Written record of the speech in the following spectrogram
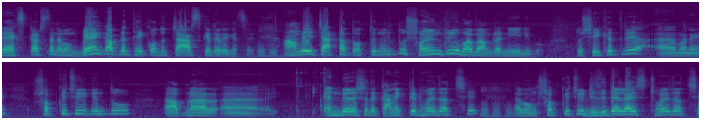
ট্যাক্স কাটছেন? এবং ব্যাংক আপনার থেকে কত চার্জ কেটে রেখেছে? আমরা এই চারটা তথ্য কিন্তু স্বয়ংক্রিয়ভাবে আমরা নিয়ে নিব। তো সেই ক্ষেত্রে মানে সবকিছুই কিন্তু আপনার এনবিআর এর সাথে কানেক্টেড হয়ে যাচ্ছে এবং সবকিছুই ডিজিটালাইজড হয়ে যাচ্ছে।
